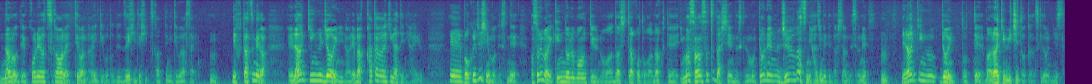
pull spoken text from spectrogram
なのでこれを使わない手はないということで是非是非使ってみてください、うん、で2つ目がえランキング上位になれば肩書きが手に入る。えー、僕自身もですね、まあ、それまで Kindle 本っていうのは出したことがなくて今3冊出してるんですけども去年の10月に初めて出したんですよね。うん、でランキング上位にとって、まあ、ランキング1位取ったんですけど 2,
